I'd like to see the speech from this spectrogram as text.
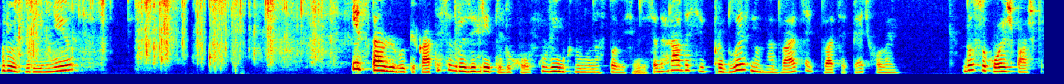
Розрівнюю і ставлю випікатися в розігріту духовку, вімкнену на 180 градусів приблизно на 20-25 хвилин до сухої шпажки.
